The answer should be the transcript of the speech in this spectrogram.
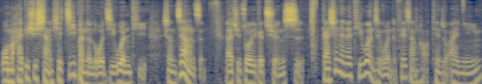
我们还必须想一些基本的逻辑问题，像这样子来去做一个诠释。感谢您的提问，这个问的非常好，天主爱您。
